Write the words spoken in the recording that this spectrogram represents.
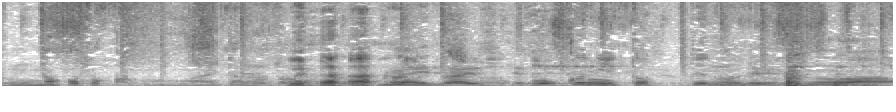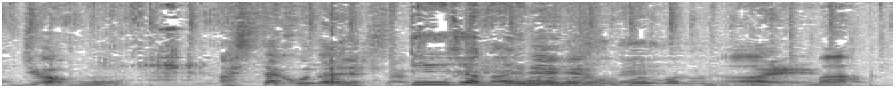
そんなこと考えたらないでしょ僕にとってのリズムはじゃあもう、明日答えでした。一定じゃないものですね。い。まあ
